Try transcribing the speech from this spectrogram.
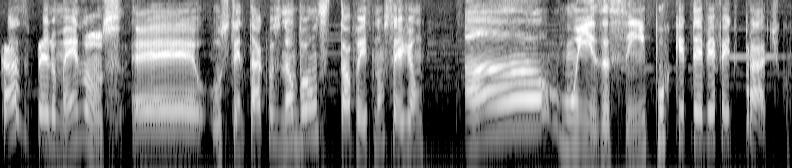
Caso, pelo menos, é, os tentáculos não vão. Talvez não sejam tão ruins assim, porque teve efeito prático.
